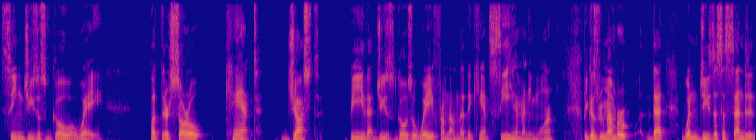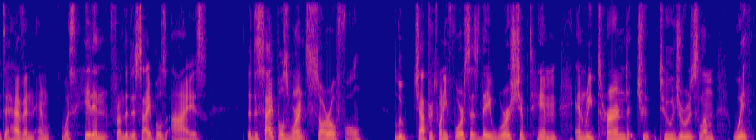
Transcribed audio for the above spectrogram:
seeing Jesus go away. But their sorrow can't just be that Jesus goes away from them, that they can't see him anymore. Because remember that when Jesus ascended into heaven and was hidden from the disciples' eyes, the disciples weren't sorrowful. Luke chapter 24 says they worshiped him and returned to, to Jerusalem with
